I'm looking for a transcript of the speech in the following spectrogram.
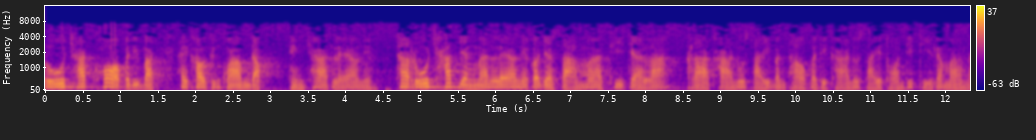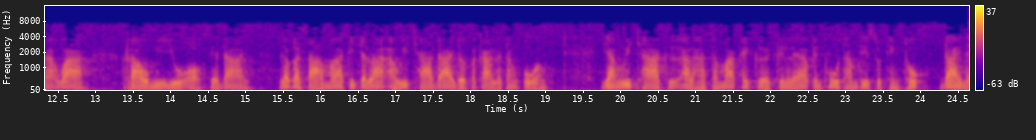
รู้ชัดข้อปฏิบัติให้เข้าถึงความดับแห่งชาติแล้วเนี่ย ถ้ารู้ชัดอย่างนั้นแล้วเนี่ยก็จะสามารถที่จะละราคานุสัยบรรเทาปฏิคานุสัยถอนทิฏฐิและมานะว่า เรามีอยู่ออกเสียได้ แล้วก็สามารถที่จะละอวิชชาได้โดยประการและทั้งปวง ยังวิชาคืออรหัตมรรคให้เกิดขึ้นแล้วเป็นผู้ทำที่สุดแห่งทุกข์ได้ใน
